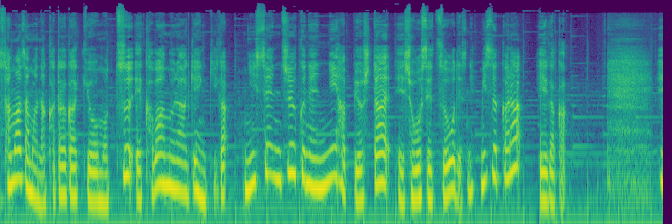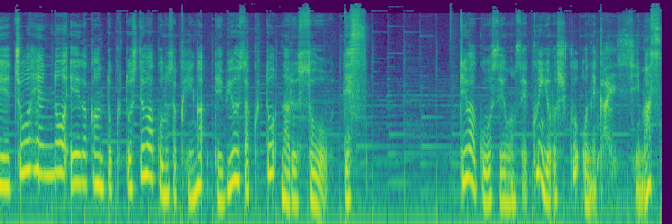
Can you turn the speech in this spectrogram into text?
さまざ、まな肩書きを持つ川村元気が2019年に発表したえ小説をですね自ら映画化、えー、長編の映画監督としてはこの作品がデビュー作となるそうです。では合成音声くんよろしくお願いします。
